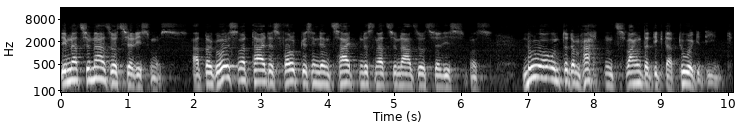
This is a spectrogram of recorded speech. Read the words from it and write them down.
Dem Nationalsozialismus hat der größere Teil des Volkes in den Zeiten des Nationalsozialismus nur unter dem harten Zwang der Diktatur gedient.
